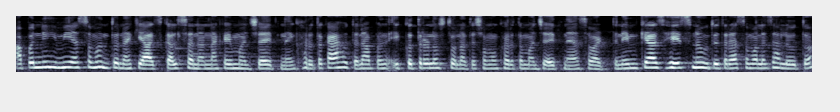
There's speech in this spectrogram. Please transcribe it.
आपण नेहमी असं म्हणतो ना की आजकाल सणांना काही मजा येत नाही. खरं तर काय होतं ना आपण एकत्र नसतो ना त्याच्यामुळे खरं तर मजा येत नाही असं वाटतं. नेमके आज हेच नव्हते तर असं मला झालं होतं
